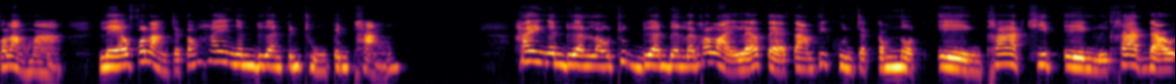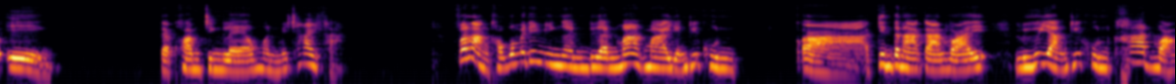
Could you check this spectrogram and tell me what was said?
ฝรั่งมา แล้วฝรั่งจะต้องให้เงินเดือนเป็นถุงเป็นถัง ให้เงินเดือนเราทุกเดือนเดือนละเท่าไหร่แล้ว แต่ตามที่คุณจะกำหนดเอง คาดคิดเองหรือคาดเดาเอง แต่ความจริงแล้วมันไม่ใช่ค่ะ ฝรั่งเขาก็ไม่ได้มีเงินเดือนมากมายอย่างที่คุณจินตนาการไว้ หรืออย่างที่คุณคาดหวัง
